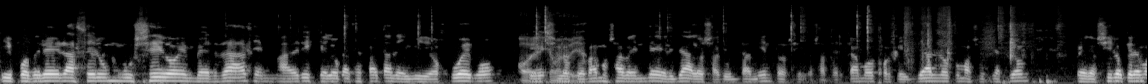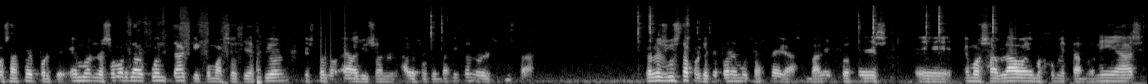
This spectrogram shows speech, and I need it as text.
y poder hacer un museo en verdad en Madrid, que es lo que hace falta del videojuego, que es lo que vamos a vender ya a los ayuntamientos si nos acercamos, porque ya no como asociación, pero sí lo queremos hacer porque hemos, nos hemos dado cuenta que como asociación esto no- a, los, a los ayuntamientos no les gusta. No les gusta porque te ponen muchas pegas, ¿vale? Entonces, eh, hemos hablado, hemos comentado NIAS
